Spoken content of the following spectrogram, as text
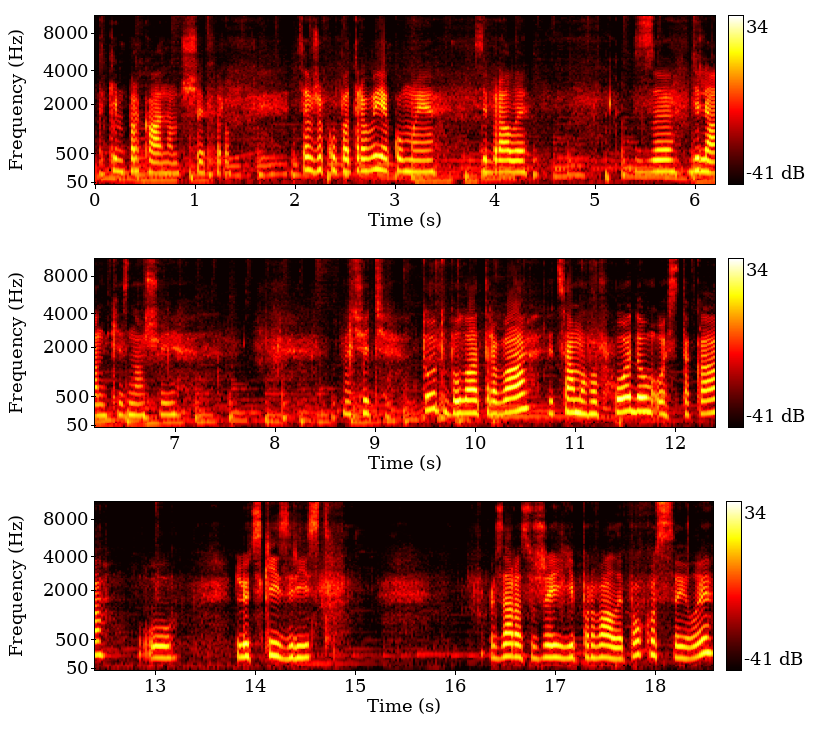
таким парканом шиферу. Це вже купа трави, яку ми зібрали з ділянки з нашої. Значить, тут була трава від самого входу, ось така у людський зріст. Зараз вже її порвали, покосили.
